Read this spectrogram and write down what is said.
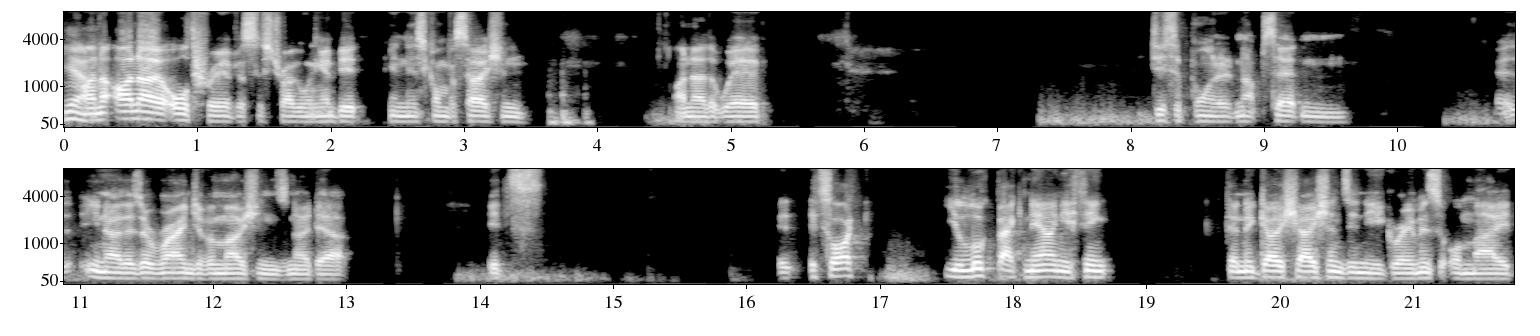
Yeah, I know, I know all three of us are struggling a bit in this conversation. I know that we're disappointed and upset and uh, you know there's a range of emotions no doubt it's it, it's like you look back now and you think the negotiations in the agreements that were made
